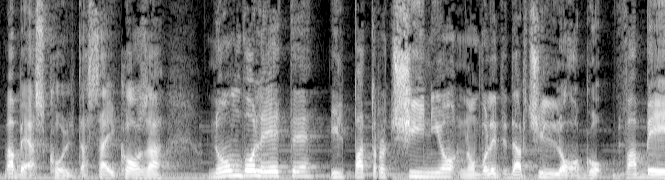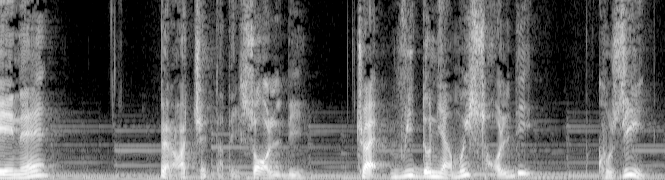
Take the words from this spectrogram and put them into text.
vabbè ascolta, sai cosa? Non volete il patrocinio, non volete darci il logo, va bene, però accettate i soldi. Cioè, vi doniamo i soldi così.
